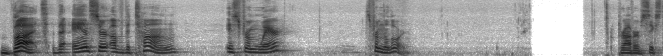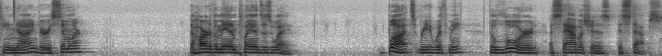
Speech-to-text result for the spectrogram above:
But the answer of the tongue is from where? It's from the Lord. Proverbs 16:9, very similar. The heart of a man plans his way. But, read it with me, the Lord establishes his steps.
